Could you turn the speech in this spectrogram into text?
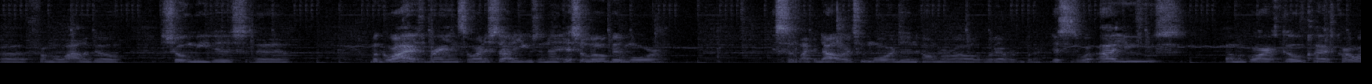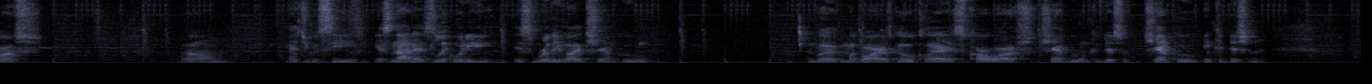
uh, from a while ago showed me this uh, Meguiar's brand, so I just started using that. It's a little bit more, it's like a dollar or two more than Armor or whatever, but this is what I use. Uh, Meguiar's Gold Class Car Wash. Um, as you can see, it's not as liquidy. It's really like shampoo. But Meguiar's Gold Class Car Wash Shampoo and Conditioner. Shampoo and Conditioner.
